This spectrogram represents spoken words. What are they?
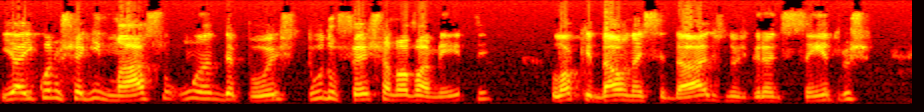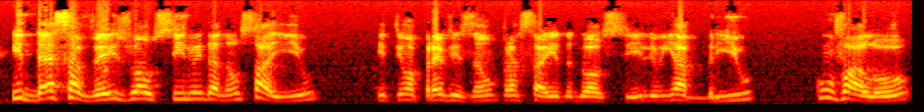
E aí, quando chega em março, um ano depois, tudo fecha novamente, lockdown nas cidades, nos grandes centros, e dessa vez o auxílio ainda não saiu, e tem uma previsão para a saída do auxílio em abril, com valor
